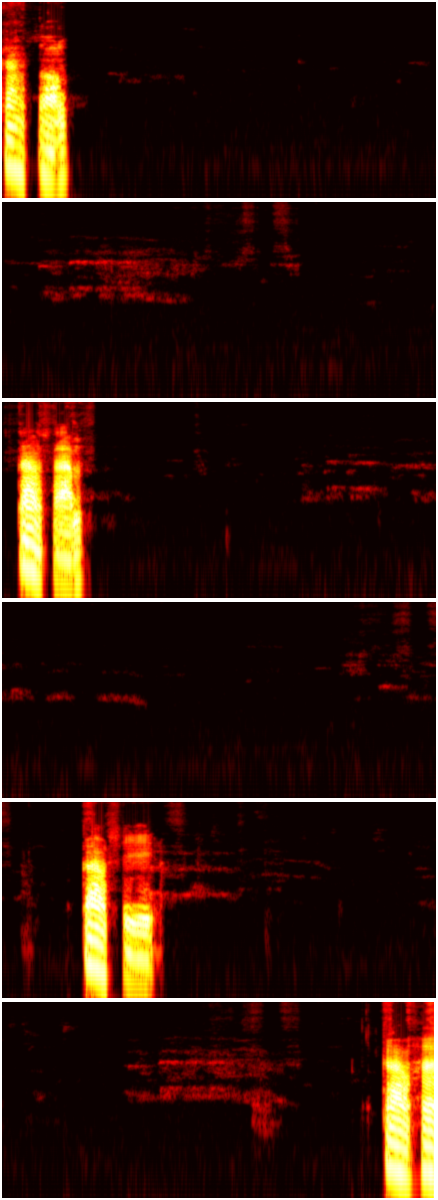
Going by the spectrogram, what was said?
เก้าสองเก้าสาม เก้าสี่เก้าห้า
